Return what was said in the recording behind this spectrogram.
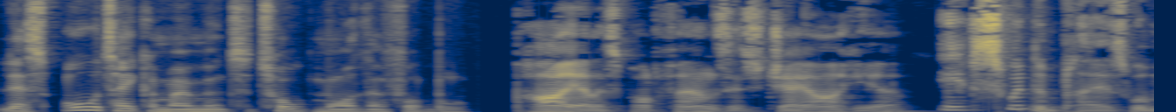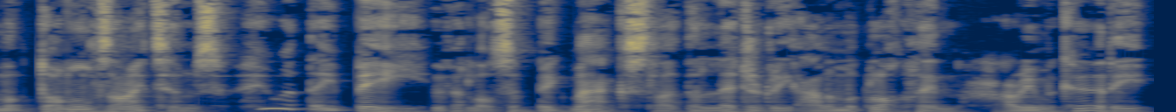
Let's all take a moment to talk more than football. Hi, Ellis Pod fans, it's JR here. If Swindon players were McDonald's items, who would they be? We've had lots of Big Macs like the legendary Alan McLoughlin, Harry McKirdy,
